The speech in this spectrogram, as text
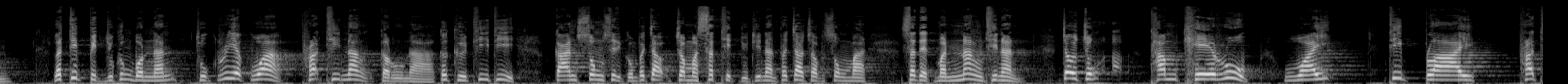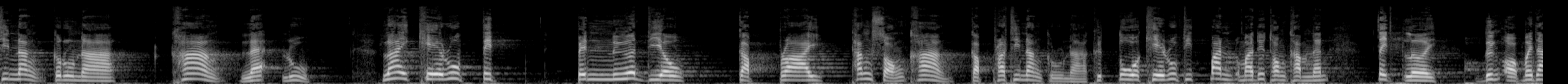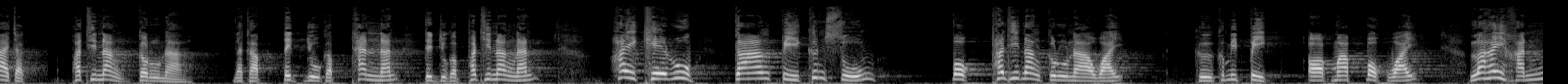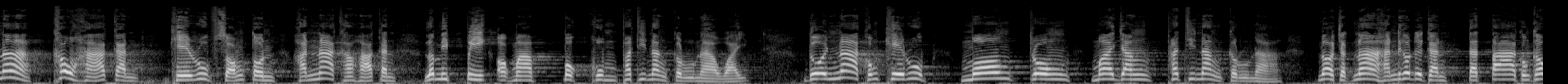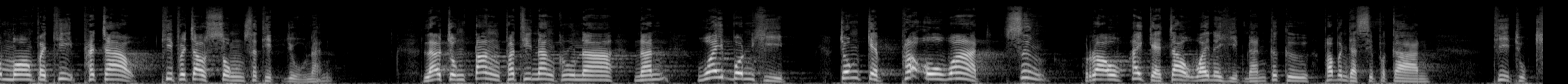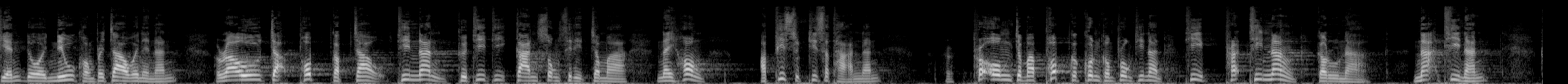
และที่ปิดอยู่ข้างบนนั้น ถูกเรียกว่าพระที่นั่งกรุณา ก็คือที่ที่การทรงสถิตของพระเจ้าจะมาสถิตอยู่ที่นั่น พระเจ้าจะทรงมาเสด็จมานั่งที่นั่น เจ้าจงทำเครูปไว้ที่ปลายพระที่นั่งกรุณาข้างและรูปไล่เครูปติดเป็นเนื้อเดียวกับปลาย ทั้งสองข้างกับพระที่นั่งกรุณา คือตัวเครูปที่ปั้นออกมาด้วยทองคำนั้น ติดเลยดึงออกไม่ได้จากพระที่นั่งกรุณานะครับติดอยู่กับแท่นนั้น ติดอยู่กับพระที่นั่งนั้น ให้เครูปกลางปีกขึ้นสูง ปกพระที่นั่งกรุณาไว้ คือเขามีปีกออกมาปกไว้ และให้หันหน้าเข้าหากัน เครูปสองตน หันหน้าเข้าหากัน แล้วมีปีกออกมาปกคลุมพระที่นั่งกรุณาไว้ โดยหน้าของเครูปมองตรงมายังพระที่นั่งกรุณา นอกจากหน้าหันเข้าด้วยกัน แต่ตาของเขามองไปที่พระเจ้าที่พระเจ้าทรงสถิตอยู่นั้น แล้วจงตั้งพระที่นั่งกรุณานั้นไว้บนหีบ จงเก็บพระโอวาทซึ่งเราให้แก่เจ้าไว้ในหีบนั้นก็คือพระบัญญัติสิบประการที่ถูกเขียนโดยนิ้วของพระเจ้าไว้ในนั้น เราจะพบกับเจ้าที่นั่นคือที่ที่การทรงสถิตจะมาในห้องอภิสุทธิสถานนั้น พระองค์จะมาพบกับคนของพระองค์ที่นั่นที่พระที่นั่งกรุณา ณที่นั้น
